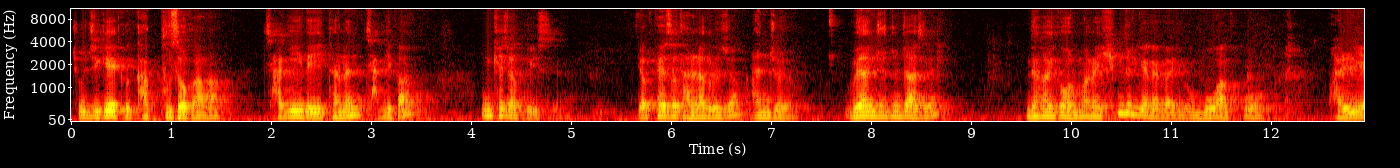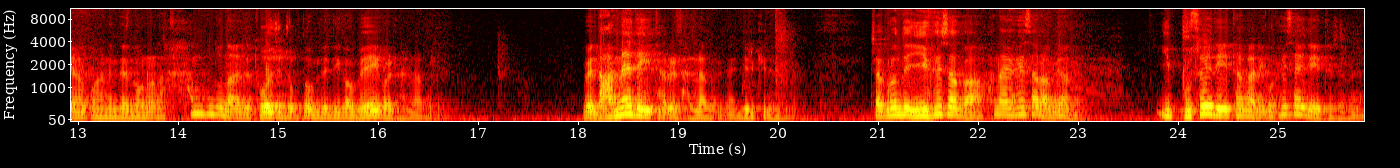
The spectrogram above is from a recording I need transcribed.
조직의 그 각 부서가 자기 데이터는 자기가 움켜잡고 있어요. 옆에서 달라 그러죠? 안 줘요. 왜 안 주는지 아세요? 내가 이거 얼마나 힘들게 내가 이거 모았고 관리하고 하는데 너는 한 분도 나한테 도와준 적도 없는데 네가 왜 이걸 달라 그래? 왜 남의 데이터를 달라 그러냐 이렇게 됩니다. 자 그런데 이 회사가 하나의 회사라면 이 부서의 데이터가 아니고 회사의 데이터잖아요.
